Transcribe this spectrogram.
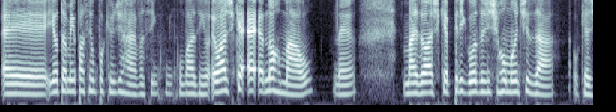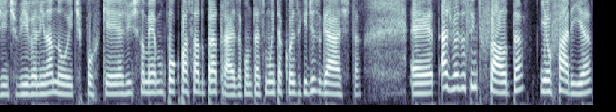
É, e eu também passei um pouquinho de raiva, assim, com, com o barzinho. Eu acho que é, é normal, né? Mas eu acho que é perigoso a gente romantizar o que a gente vive ali na noite, porque a gente também é um pouco passado para trás. Acontece muita coisa que desgasta. É, às vezes eu sinto falta, e eu faria.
